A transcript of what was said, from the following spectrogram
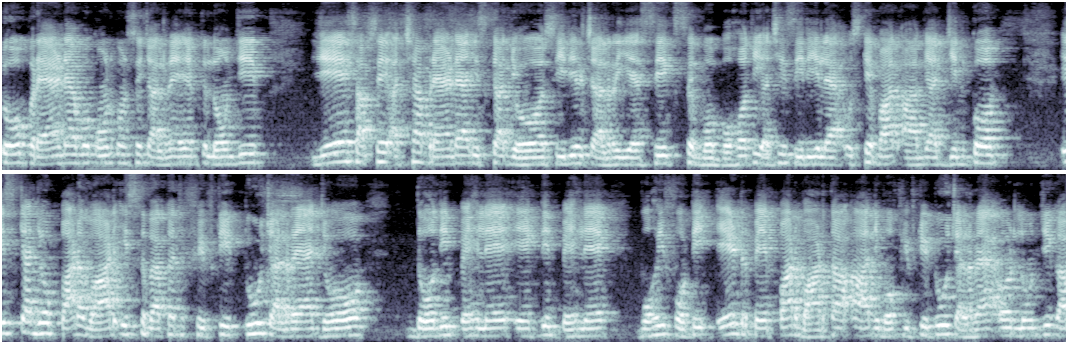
टॉप ब्रांड है, वो कौन कौन से चल रहे हैं? एक तो लॉन्जी ये सबसे अच्छा ब्रांड है। इसका जो सीरियल चल रही है सिक्स वो बहुत ही अच्छी सीरियल है। उसके बाद आ गया जिनको। इसका जो पर वार्ड इस वक्त 52 चल रहा है, जो दो दिन पहले, एक दिन पहले वही 48 रुपए पर वार्ड था। आज वो 52 चल रहा है और लूंजी का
